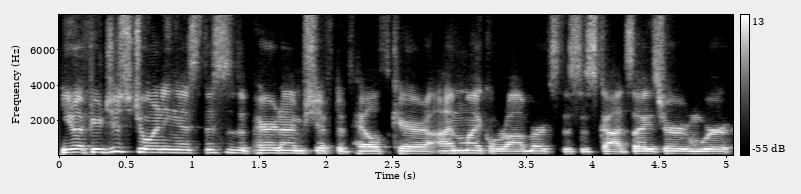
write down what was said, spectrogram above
You know, if you're just joining us, this is the paradigm shift of healthcare. I'm Michael Roberts. This is Scott Zeitzer, and we're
